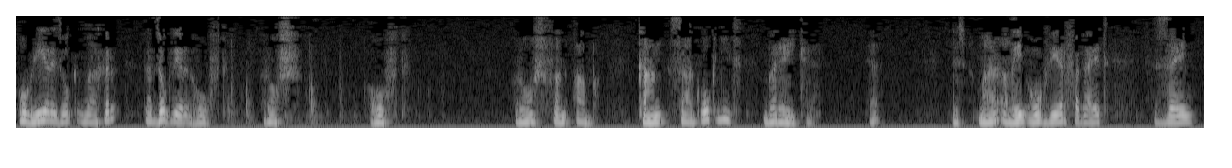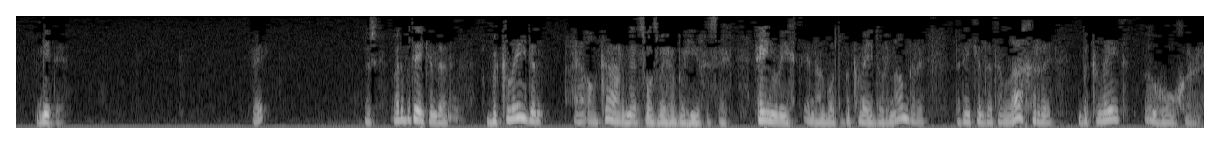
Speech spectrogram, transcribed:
Ook hier is ook lager, dat is ook weer een hoofd. Rosh. Hoofd. Roos van ab. Kan sag ook niet bereiken. Ja? Dus, maar alleen ook weer vanuit zijn midden. Oké? Dus wat betekent dat? Bekleden elkaar, net zoals we hebben hier gezegd. Eén licht en dan wordt bekleed door een andere. Betekent dat een lagere bekleedt een hogere.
